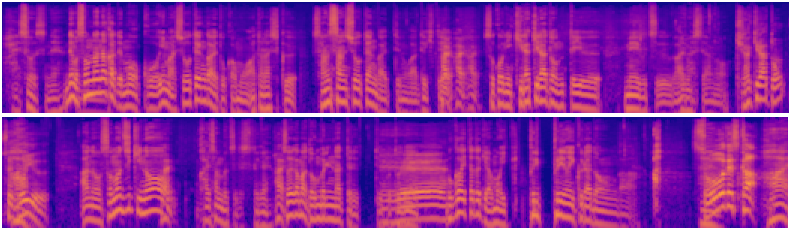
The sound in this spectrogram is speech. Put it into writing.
はいそうですね。でもそんな中でもこう今商店街とかも新しく三三商店街っていうのができて、はいはいはい。そこにキラキラ丼っていう名物がありましてあの。キラキラ丼？それどういう、あのその時期のはい。海産物ですね、はい。それがまあ丼になってるっていうことで僕が行った時はもういくプリップリのイクラ丼がそうですか。は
